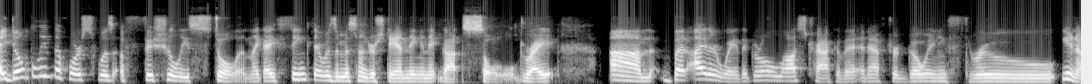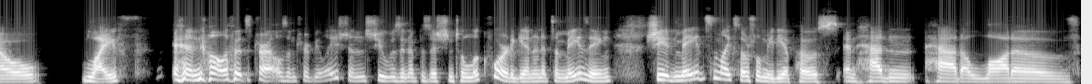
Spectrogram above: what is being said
I don't believe the horse was officially stolen. Like I think there was a misunderstanding and it got sold, right? Um, but either way, the girl lost track of it, and after going through, you know, life and all of its trials and tribulations, she was in a position to look for it again. And it's amazing. She had made some like social media posts and hadn't had a lot of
